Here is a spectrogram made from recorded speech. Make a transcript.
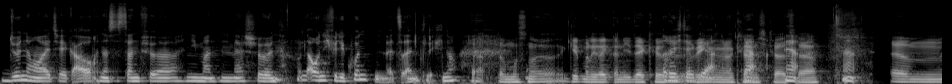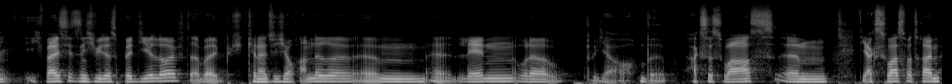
dünnhäutig auch. Und das ist dann für niemanden mehr schön. Und auch nicht für die Kunden letztendlich. Ne? Ja, da muss nur, geht man direkt an die Decke Richtig, wegen ja. einer Kleinigkeit. Ja, ja, ja. Ähm, ich weiß jetzt nicht, wie das bei dir läuft, aber ich kenne natürlich auch andere ähm, äh, Läden oder ja auch äh, Accessoires, ähm, die Accessoires vertreiben.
